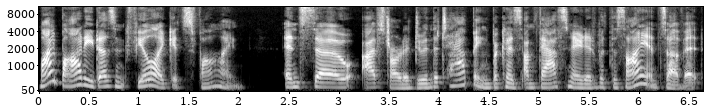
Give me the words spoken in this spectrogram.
my body doesn't feel like it's fine. And so I've started doing the tapping because I'm fascinated with the science of it.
